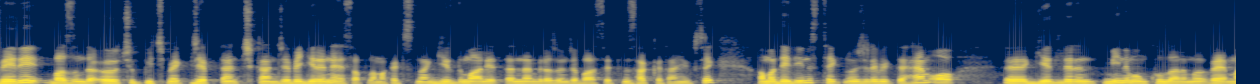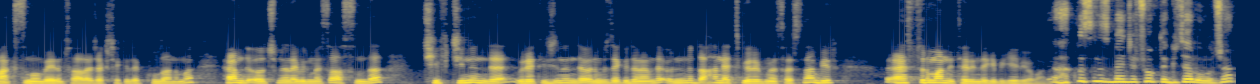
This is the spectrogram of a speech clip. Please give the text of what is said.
veri bazında ölçüp biçmek, cepten çıkan cebe gireni hesaplamak açısından girdi maliyetlerinden biraz önce bahsettiğiniz hakikaten yüksek. Ama dediğiniz teknolojiyle birlikte hem o e, girdilerin minimum kullanımı ve maksimum verim sağlayacak şekilde kullanımı hem de ölçümlenebilmesi aslında çiftçinin de üreticinin de önümüzdeki dönemde önünü daha net görebilmesi açısından bir enstrüman niteliğinde gibi geliyor bana. Haklısınız bence çok da güzel olacak.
